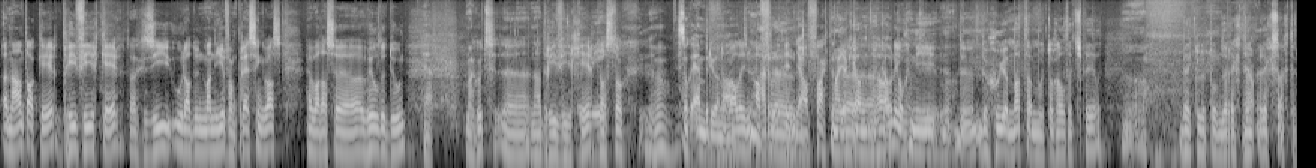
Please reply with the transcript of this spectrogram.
een aantal keer, drie, vier keer. Dat je ziet hoe dat hun manier van pressing was en wat dat ze wilden doen. Ja. Maar goed, uh, na drie, vier keer, dat was toch... Ja, het is nog embryonaal. In, af, maar, in ja, afwachtende Maar je kan, je kan toch niet... De, de goede mat, moet toch altijd spelen. Bij club op de rechter, rechtsachter.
